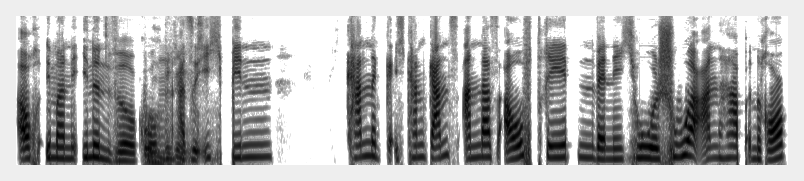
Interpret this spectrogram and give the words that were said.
auch immer eine Innenwirkung. Also ich bin kann ne, ich kann ganz anders auftreten, wenn ich hohe Schuhe anhabe, einen Rock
